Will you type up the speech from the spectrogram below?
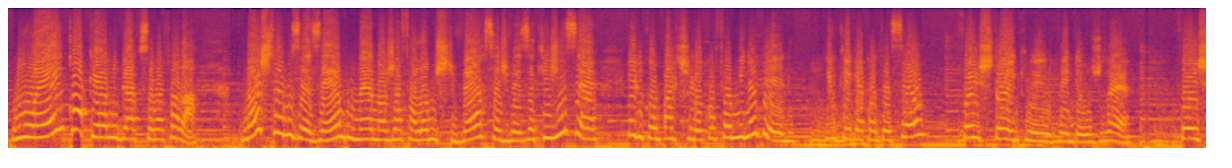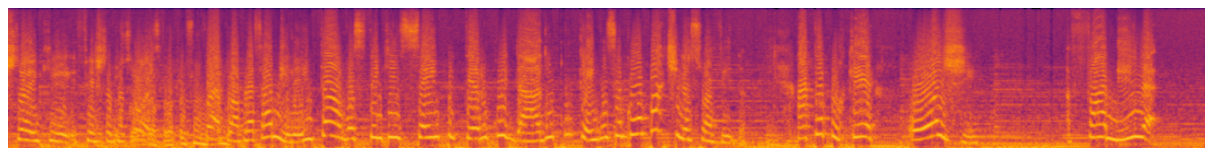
Não é em qualquer lugar que você vai falar. Nós temos exemplo, né? Nós já falamos diversas vezes aqui José. Ele compartilhou com a família dele. Uhum. E o que, que aconteceu? Foi estranho que vendeu o José? Foi estranho que fez tanta coisa? Foi a própria família. Então, você tem que sempre ter o cuidado com quem você compartilha a sua vida. Até porque hoje a família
